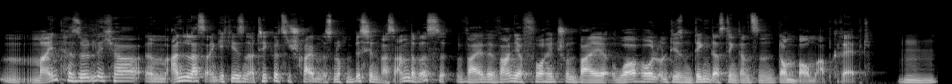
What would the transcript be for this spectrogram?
mein persönlicher ähm, Anlass, eigentlich diesen Artikel zu schreiben, ist noch ein bisschen was anderes, weil wir waren ja vorhin schon bei Warhol und diesem Ding, das den ganzen Dombaum abgräbt. Mhm.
